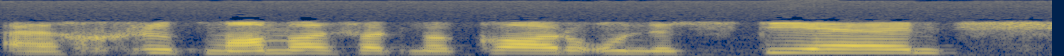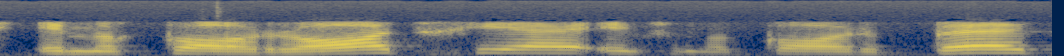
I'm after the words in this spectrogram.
'n uh, groep mamas wat mekaar ondersteun en mekaar raad gee en vir mekaar bid.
